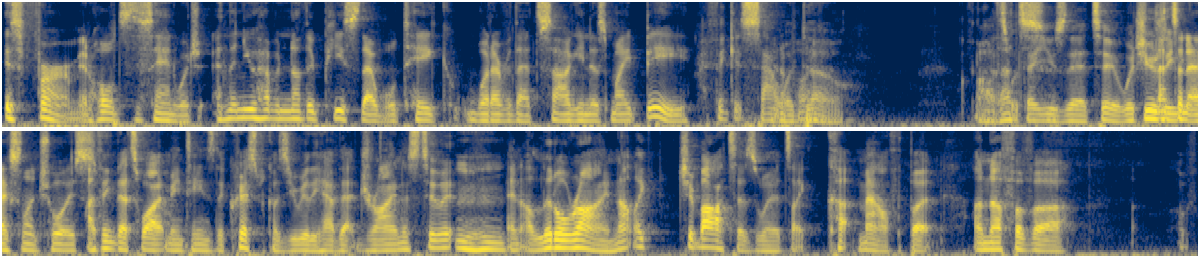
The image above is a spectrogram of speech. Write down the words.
is firm. It holds the sandwich, and then you have another piece that will take whatever that sogginess might be. I think it's sourdough. Oh, that's, what they use there too. Which usually That's an excellent choice. I think that's why it maintains the crisp because you really have that dryness to it Mm-hmm. and a little rind, not like ciabattas where it's like cut mouth, but enough of a of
